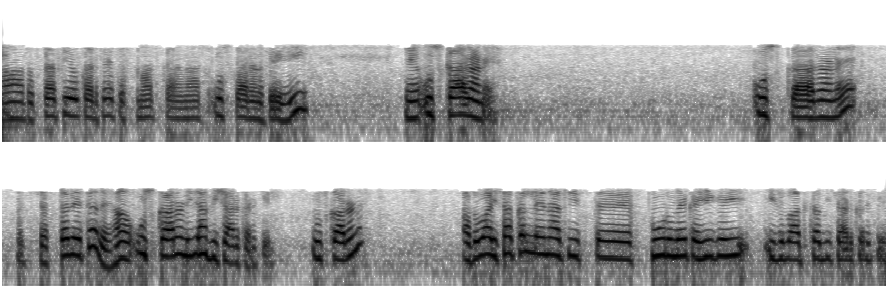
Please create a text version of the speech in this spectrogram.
हाँ तो तत्व करते तस्मात कारण उस कारण से ही उस कारण उस कारण अच्छा तद तद है। हाँ उस कारण यह विचार करके, उस कारण अथवा ऐसा कर लेना कि पूर्व में कही गई इस बात का विचार करके।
